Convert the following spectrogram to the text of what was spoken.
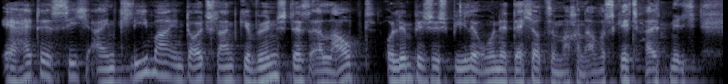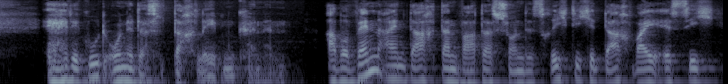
Er hätte sich ein Klima in Deutschland gewünscht, das erlaubt, Olympische Spiele ohne Dächer zu machen, aber es geht halt nicht. Er hätte gut ohne das Dach leben können. Aber wenn ein Dach, dann war das schon das richtige Dach, weil es sich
